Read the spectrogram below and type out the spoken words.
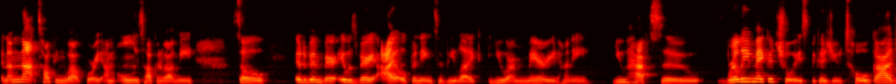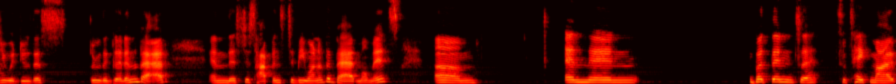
and i'm not talking about corey i'm only talking about me. So it have been very it was very eye-opening to be like you are married honey. You have to really make a choice because you told god you would do this through the good and the bad and this just happens to be one of the bad moments. Um and then but then to to take my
